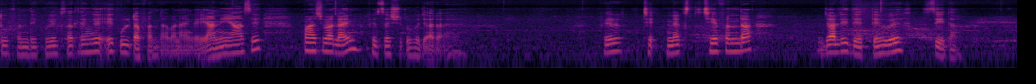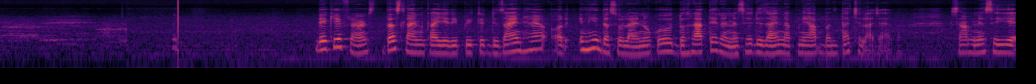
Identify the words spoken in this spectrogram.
दो फंदे को एक साथ लेंगे, एक उल्टा फंदा बनाएँगे। यानी यहाँ से पांचवा लाइन फिर से शुरू हो जा रहा है। फिर नेक्स्ट छः फंदा जाली देते हुए सीधा। देखिए फ्रेंड्स दस लाइन का ये रिपीटेड डिज़ाइन है और इन्हीं दसों लाइनों को दोहराते रहने से डिज़ाइन अपने आप बनता चला जाएगा। सामने से ये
